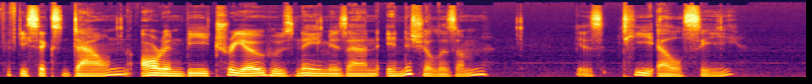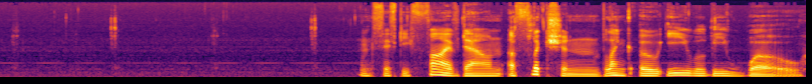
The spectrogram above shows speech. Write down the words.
56 down, R&B trio whose name is an initialism is TLC. And 55 down, affliction, blank OE will be woe.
